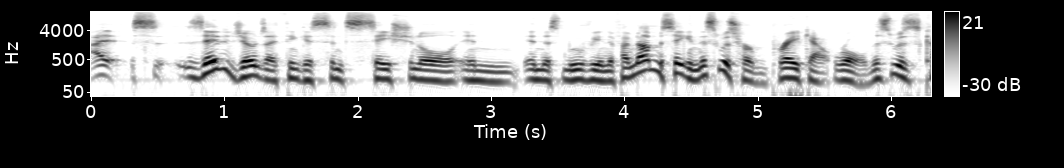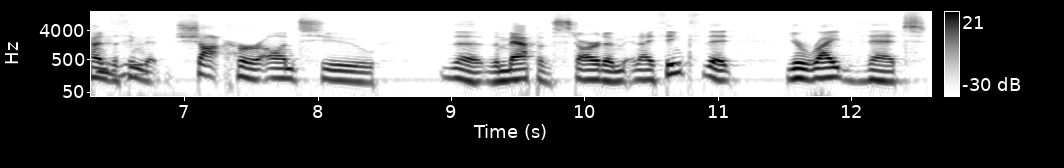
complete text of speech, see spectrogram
I, Zeta Jones, I think, is sensational in in this movie, and if I'm not mistaken, this was her breakout role. This was kind of mm-hmm. the thing mm-hmm. that shot her onto the the map of stardom. And I think that you're right that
